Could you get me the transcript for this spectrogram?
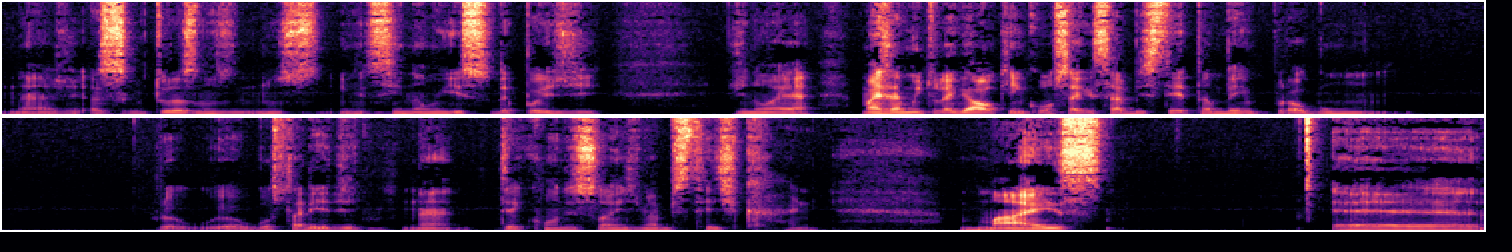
Né, as escrituras nos, nos, ensinam isso depois de, de Noé. Mas é muito legal quem consegue se abster também por algum. Eu, eu gostaria de né, ter condições de me abster de carne. Mas é,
